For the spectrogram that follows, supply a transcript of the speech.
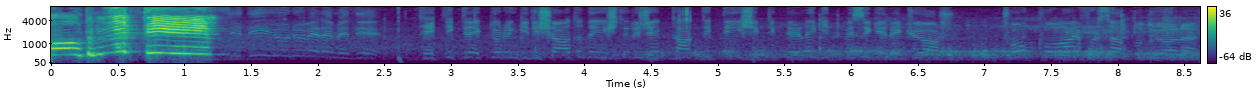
Çıktı. Aldım veremedi. Teknik direktörün gidişatı değiştirecek taktik değişikliklerine gitmesi gerekiyor. Çok kolay fırsat buluyorlar.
